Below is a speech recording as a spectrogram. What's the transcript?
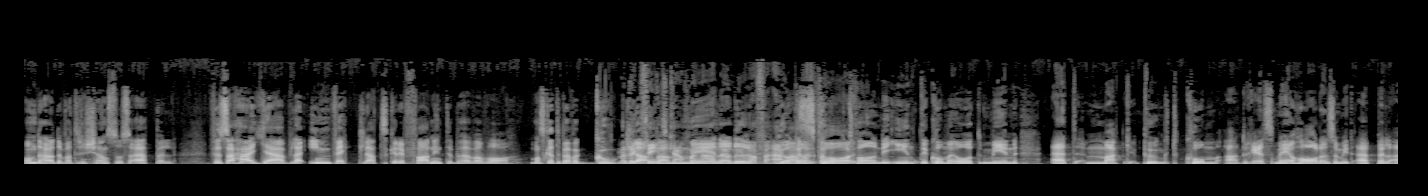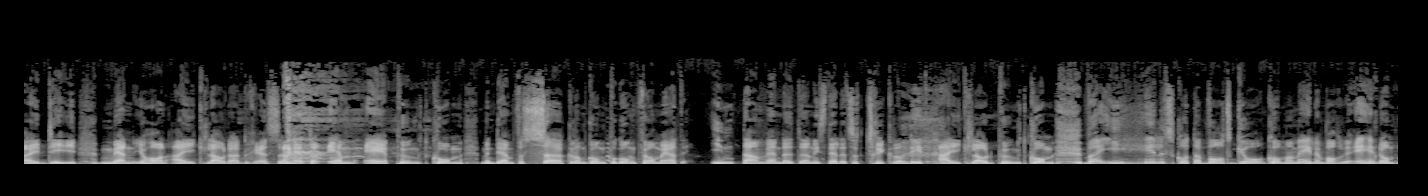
om det hade varit en tjänst hos Apple. För så här jävla invecklat ska det fan inte behöva vara. Man ska inte behöva googla. Men Vad menar du? Jag kan fortfarande inte komma åt min mac.com-adress, men jag har den som mitt Apple ID. Men jag har en iCloud-adress som heter me.com, men den försöker de gång på gång få mig att inte använda utan istället så trycker de dit iCloud.com. Vad i helskotta, vart går, kommer mejlen? Var är de?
